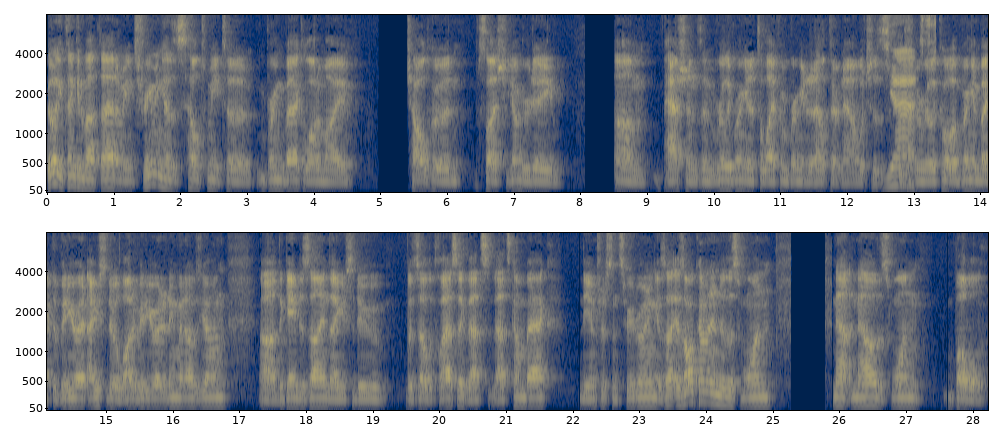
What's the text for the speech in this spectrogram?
really thinking about that, I mean, streaming has helped me to bring back a lot of my childhood slash younger day um, passions and really bringing it to life and bringing it out there now, which is yes. which has been really cool. Bringing back the video. Ed- I used to do a lot of video editing when I was young. Uh, the game design that I used to do with Zelda Classic, that's that's come back. The interest in speedrunning is is all coming into this one now now this one bubble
